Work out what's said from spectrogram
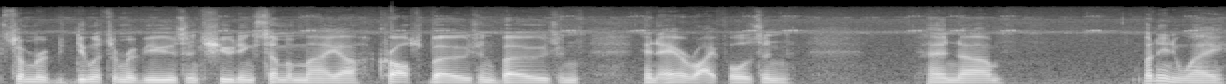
some doing some reviews and shooting some of my uh, crossbows and bows and, and air rifles and and um, but anyway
